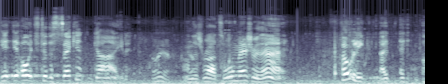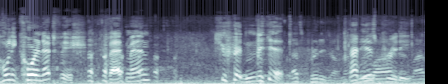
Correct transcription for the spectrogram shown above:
it, it- oh, it's to the second guide. Oh yeah. on this rod, so we'll measure that. Holy, I, I, holy coronet fish, Batman. Good. That's pretty though. That blue is line, pretty. that.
